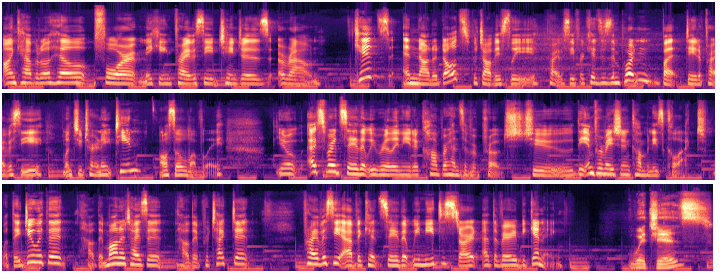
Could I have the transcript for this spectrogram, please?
on Capitol Hill for making privacy changes around kids and not adults, which obviously privacy for kids is important, but data privacy once you turn 18, also lovely. You know, experts say that we really need a comprehensive approach to the information companies collect, what they do with it, how they monetize it, how they protect it. Privacy advocates say that we need to start at the very beginning. Which is?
